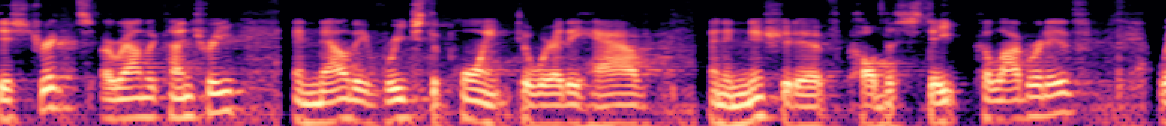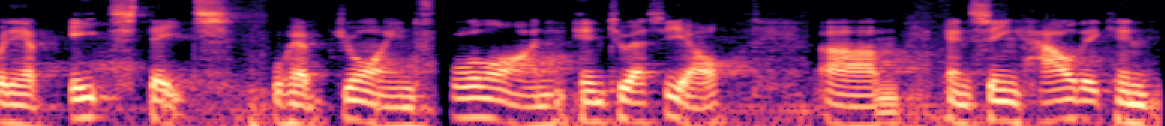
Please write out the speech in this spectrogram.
districts around the country, and now they've reached the point to where they have an initiative called the State Collaborative, where they have eight states who have joined full on into SEL um, and seeing how they can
